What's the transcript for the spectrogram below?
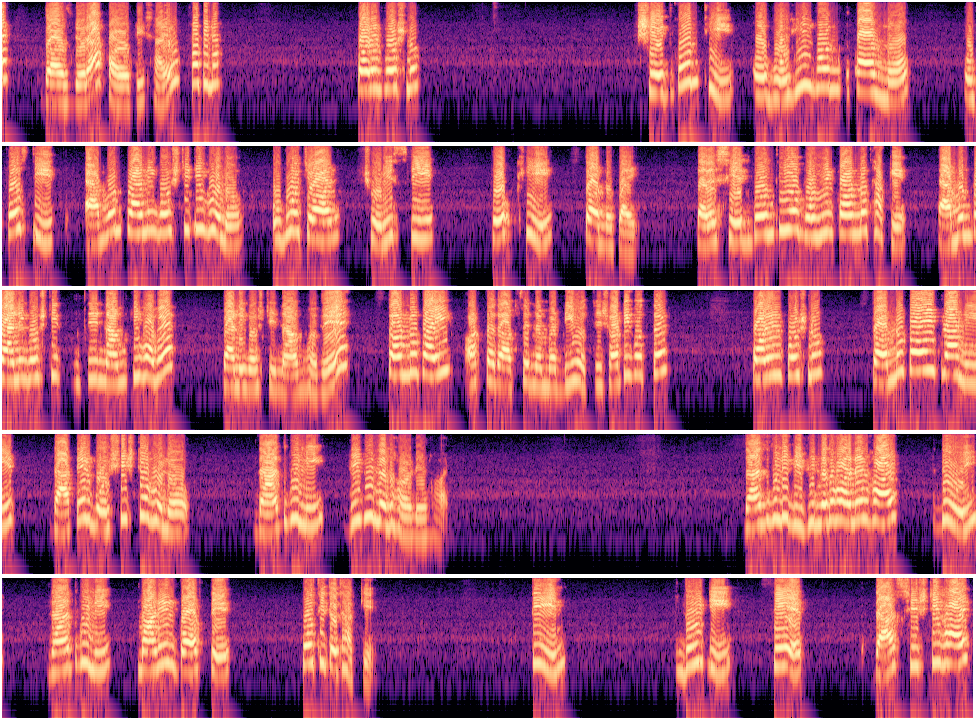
দশ জোড়া করটিক স্নায়ু থাকে না। পরের প্রশ্ন। শ্বেতগ্রন্থি ও বহির্কর্ণ উপস্থিত এমন প্রাণী গোষ্ঠীটি হল উভচর, সরীসৃপ, পক্ষী, স্তন্যপায়ী। তাহলে শ্বেতগ্রন্থি ও বহির্কর্ণ থাকে এমন প্রাণী গোষ্ঠীটির নাম কি হবে? প্রাণী গোষ্ঠীর নাম হবে স্তন্যপায়ী, অর্থাৎ অপশন নাম্বার ডি হচ্ছে সঠিক উত্তর। পরের প্রশ্ন, স্তন্যপায়ী প্রাণীর দাঁতের বৈশিষ্ট্য হলো দাঁতগুলি বিভিন্ন ধরনের হয়। দাঁতগুলি বিভিন্ন ধরনের হয়। দুই, দাঁতগুলি মাড়ির গর্তে পতিত থাকে। তিন, দুইটি সেট দাঁত সৃষ্টি হয়।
